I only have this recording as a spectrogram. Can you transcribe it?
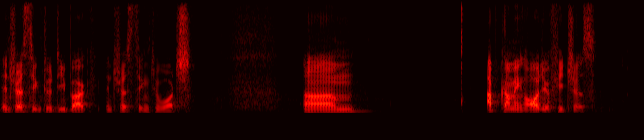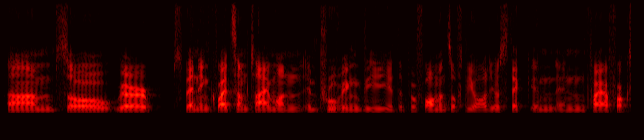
interesting to debug, interesting to watch. Um, upcoming audio features. Um, so we're spending quite some time on improving the, the performance of the audio stack in, in Firefox.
